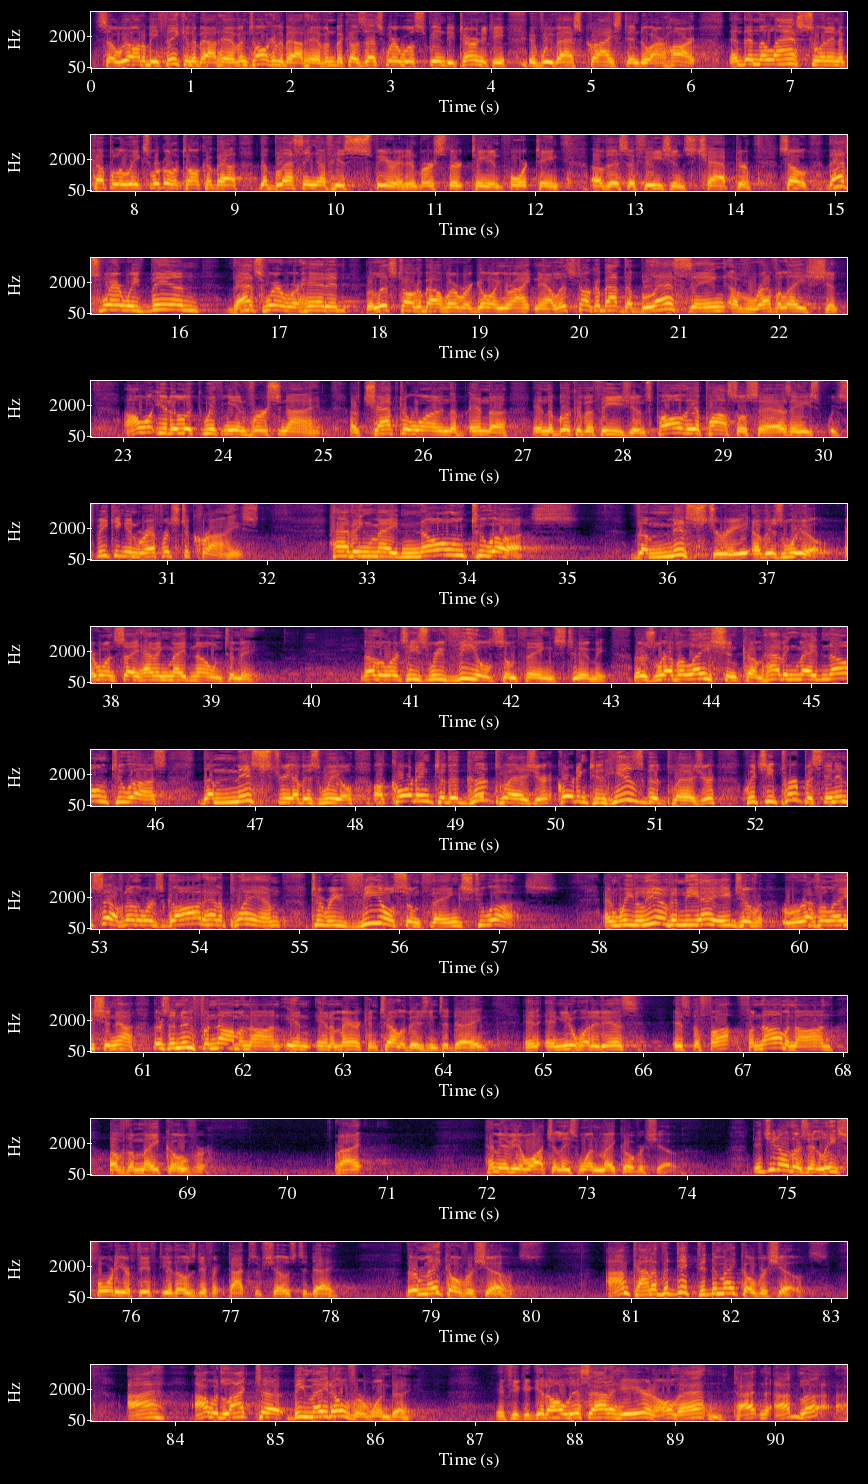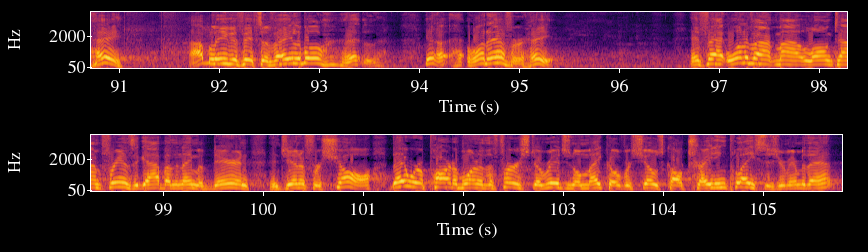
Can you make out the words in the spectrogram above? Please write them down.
So we ought to be thinking about heaven, talking about heaven, because that's where we'll spend eternity if we've asked Christ into our heart. And then the last one in a couple of weeks, we're going to talk about the blessing of His Spirit in verse 13 and 14 of this Ephesians chapter. So that's where we've been. That's where we're headed, but let's talk about where we're going right now. Let's talk about the blessing of revelation. I want you to look with me in verse 9 of chapter 1 in the, in the, in the book of Ephesians. Paul the apostle says, and he's speaking in reference to Christ, having made known to us the mystery of his will. Everyone say, having made known to me. In other words, He's revealed some things to me. There's revelation come, having made known to us the mystery of His will, according to the good pleasure, according to His good pleasure, which He purposed in Himself. In other words, God had a plan to reveal some things to us. And we live in the age of revelation. Now, there's a new phenomenon in, in American television today, and, and you know what it is? It's the ph- phenomenon of the makeover. Right? How many of you watch at least one makeover show? Did you know there's at least 40 or 50 of those different types of shows today? They're makeover shows. I'm kind of addicted to makeover shows. I, I would like to be made over one day. If you could get all this out of here and all that and tighten it, I'd love, hey, I believe if it's available, you know, whatever, hey, in fact, one of our, my longtime friends, a guy by the name of Darren and Jennifer Shaw, they were a part of one of the first original makeover shows called Trading Places. You remember that?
